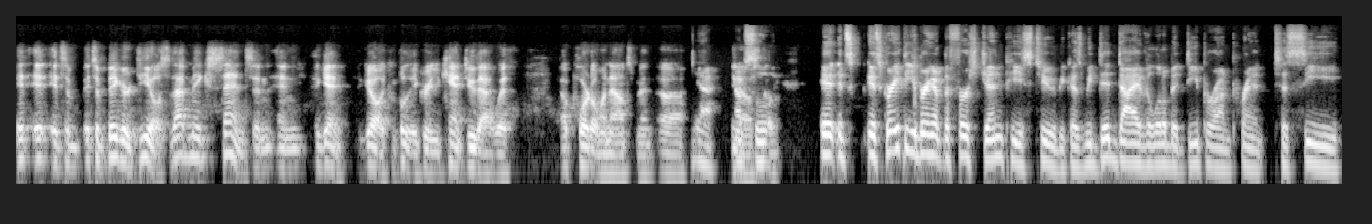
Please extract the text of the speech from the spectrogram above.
it, it, it's a it's a bigger deal. So that makes sense. And and again, Gil, I completely agree. You can't do that with a portal announcement. Uh, Yeah, you know, so- absolutely. It, it's it's great that you bring up the first gen piece too, because we did dive a little bit deeper on print to see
